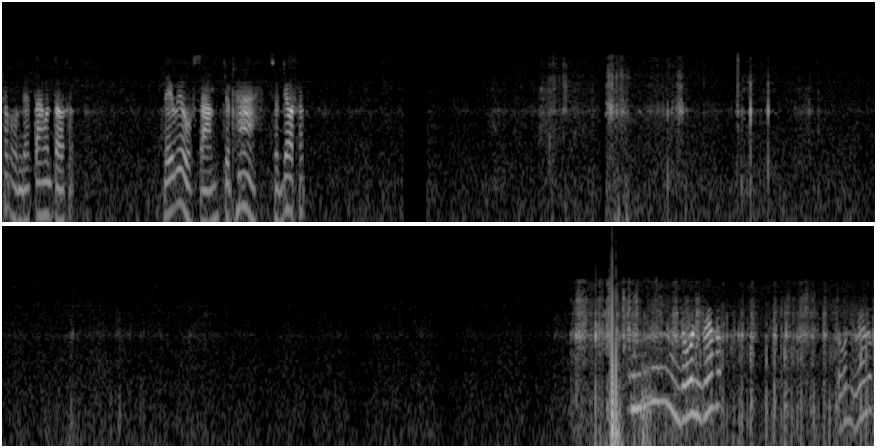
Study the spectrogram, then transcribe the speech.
ครับผมเดี๋ยวตามกันต่อครับเดวิลสามจุดห้าสุดยอดครับอืมโดนอีกแล้วครับ โดนอีกแล้วครับ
